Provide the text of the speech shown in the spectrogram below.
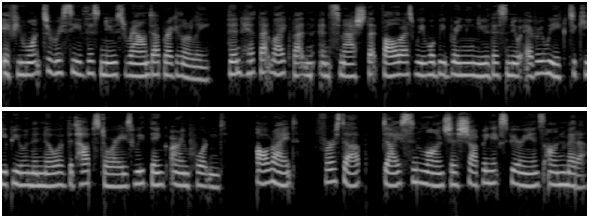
if you want to receive this news roundup regularly, then hit that like button and smash that follow as we will be bringing you this new every week to keep you in the know of the top stories we think are important. Alright, first up, Dyson launches shopping experience on Meta.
